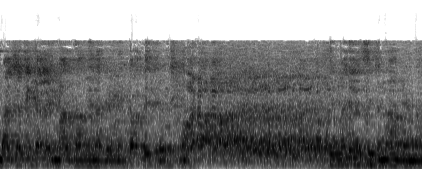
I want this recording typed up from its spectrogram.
بادشاہ جی کلے مردہ میں نہ جڑے پردے تھے اس میں یہ مجلس سے نام ہے نا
